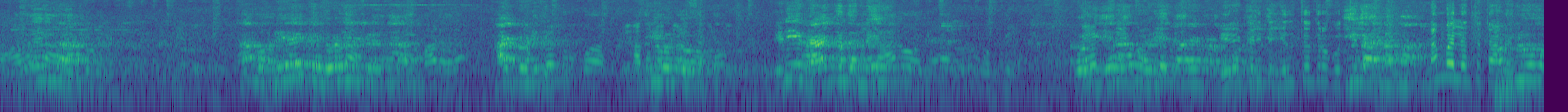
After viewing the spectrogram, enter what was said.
ಯಾವುದೇ ನಾನು ಅನೇಕ ಯೋಜನೆಗಳನ್ನು ಮಾಡೋರೆ ಹಾಕೊಂಡಿದ್ದೀನಿ ಈ ಅದನ್ನು ಒಂದು ಇಡೀ ರಾಜ್ಯದಲ್ಲಿ ಎಲ್ಲಿ ತಂದ್ರೂ ಗೊತ್ತಿಲ್ಲ. ನಮ್ಮಲ್ಲಂತೂ ತಾಳು. ನೂರು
